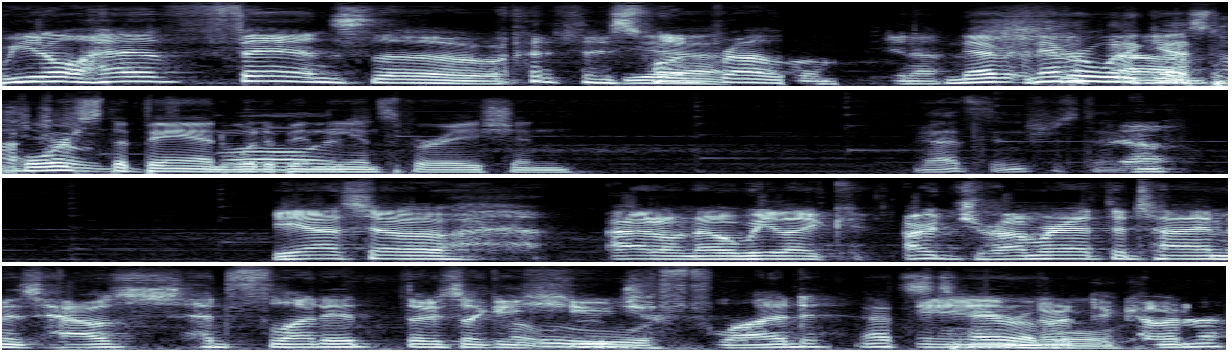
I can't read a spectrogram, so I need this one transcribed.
we don't have fans though. There's Yeah. one problem. You know. Never, never would have Um, guessed Horse the Band would have been the inspiration. That's interesting. Yeah. Yeah, so I don't know. We like our drummer at the time, his house had flooded. There's like a huge flood That's in terrible. North Dakota.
